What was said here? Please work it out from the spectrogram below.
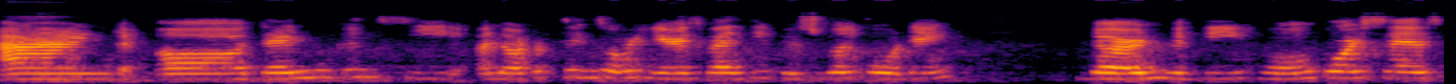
and uh, then you can see a lot of things over here as well the visual coding learn with the home courses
